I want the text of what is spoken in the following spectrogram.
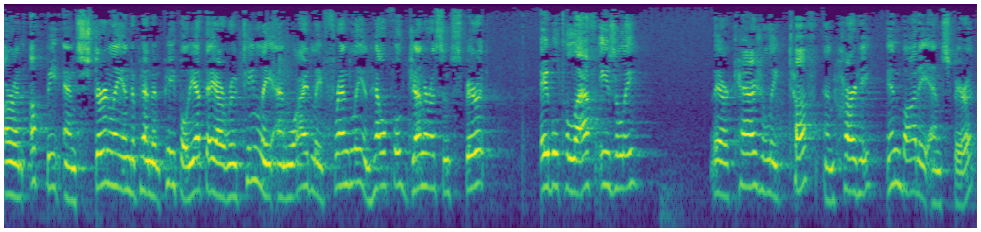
are an upbeat and sternly independent people, yet they are routinely and widely friendly and helpful, generous in spirit, able to laugh easily. They are casually tough and hearty in body and spirit.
